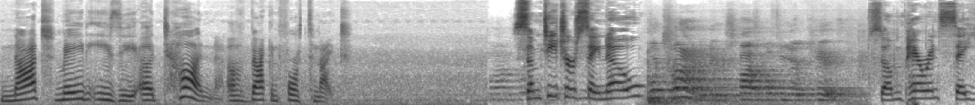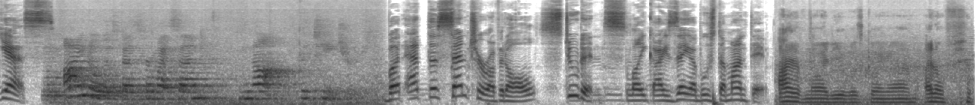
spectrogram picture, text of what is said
not made easy. A ton of back and forth tonight. Some teachers say no. We're trying to be responsible for your kids. Some parents say yes. I know what's best for my son, not the teachers. But at the center of it all, students like Isaiah Bustamante. I have no idea what's going on. I don't feel,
